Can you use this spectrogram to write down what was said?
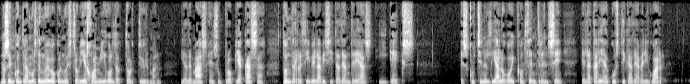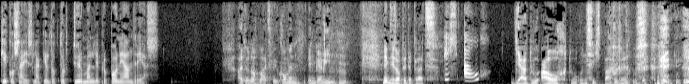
nos encontramos de nuevo con nuestro viejo amigo el doctor Thürmann, y además en su propia casa, donde recibe la visita de Andreas y ex. Escuchen el diálogo y concéntrense en la tarea acústica de averiguar qué cosa es la que el doctor Thürmann le propone a Andreas. Also nochmals willkommen in Berlin. Nehmen Sie doch bitte Platz. Ich auch? Ja, du auch, du Unsichtbare.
